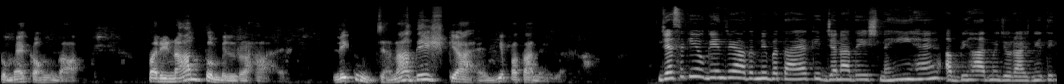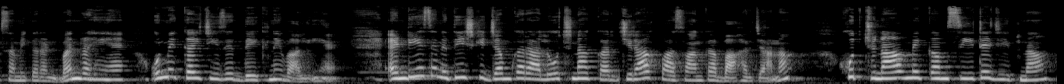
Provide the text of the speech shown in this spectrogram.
तो मैं कहूँगा परिणाम तो मिल रहा है, लेकिन जनादेश क्या है, ये पता नहीं लग रहा। जैसे कि योगेंद्र यादव ने बताया कि जनादेश नहीं है, अब बिहार में जो राजनीतिक समीकरण बन रहे हैं, उनमें कई चीज़ें देखने वाली हैं। एनडीए से नीतीश की जमकर आलोचना कर चिराग पासवान का बाहर जाना, खुद चुनाव में कम सीटें जीतना,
